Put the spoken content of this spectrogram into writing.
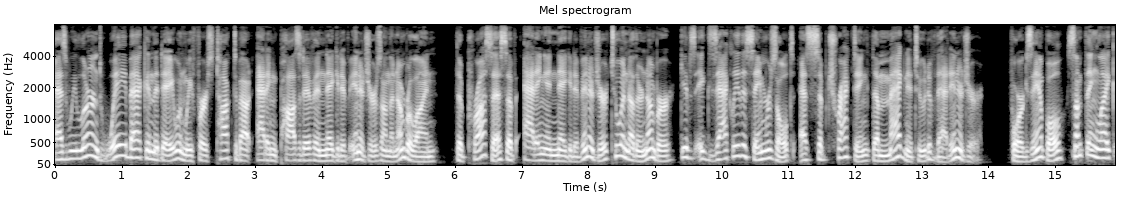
As we learned way back in the day when we first talked about adding positive and negative integers on the number line, the process of adding a negative integer to another number gives exactly the same result as subtracting the magnitude of that integer. For example, something like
